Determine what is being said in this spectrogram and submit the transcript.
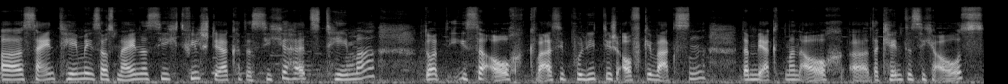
Äh, sein Thema ist aus meiner Sicht viel stärker das Sicherheitsthema. Dort ist er auch quasi politisch aufgewachsen. Da merkt man auch, äh, da kennt er sich aus.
